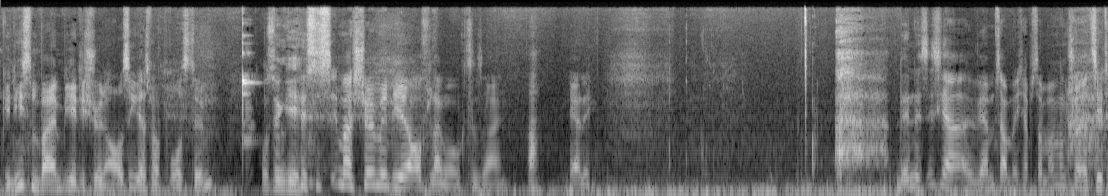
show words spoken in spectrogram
genießen beim Bier die schöne Aussicht. Erstmal Prost, Tim. Prost, Winky. Es ist immer schön, mit dir auf Langeoog zu sein. Ah, herrlich. Denn es ist ja, wir haben's am, ich habe es am Anfang schon erzählt,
